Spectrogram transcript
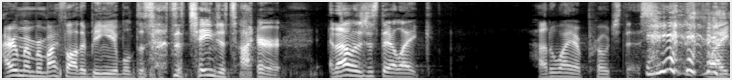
I remember my father being able to, to change a tire. And I was just there like how do I approach this? like,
